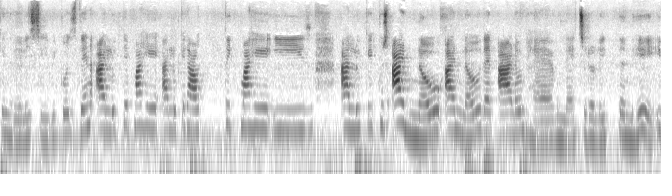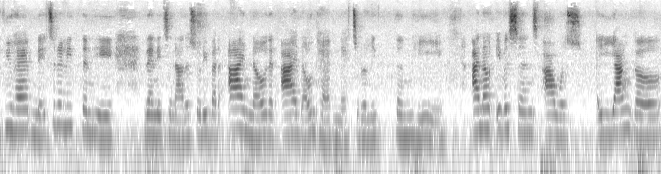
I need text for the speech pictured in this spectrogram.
can really see because then I looked at my hair, I look at how thick my hair is, I look at because I know, I know that I don't have naturally thin hair. If you have naturally thin hair, then it's another story. But I know that I don't have naturally thin hair. I know ever since I was a young girl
